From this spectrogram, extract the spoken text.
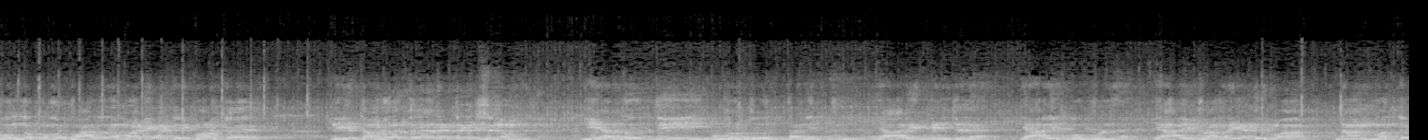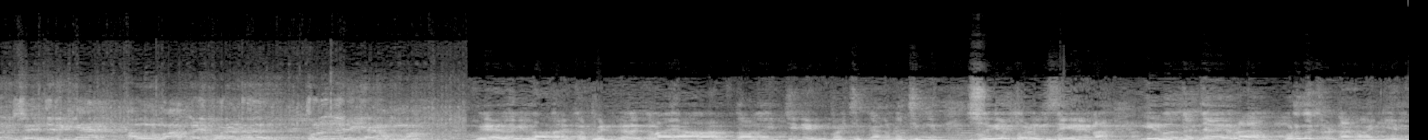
பொங்க பொங்க பாடுற மாதிரி தெரியுமா உனக்கு? இன்னைக்கு தமிழகத்துல ரெட்டகேஷனும் இருநூத்தி முப்பது தனித்து யாரை கெஞ்சல யாரை கூப்பிடல யாரை பார்க்க ஏன் தெரியுமா? நான் மக்களுக்கு செஞ்சிருக்கேன் அவங்க வாக்களிப்போர் என்று துணிஞ்சு நிற்கிறேன் அம்மா. வேலை இல்லாமல் இருக்க பெண்களுக்கெல்லாம் யாராக இருந்தாலும் இன்ஜினியரிங் படிச்சிருக்காங்கன்னு வச்சுங்க. சுய தொழில் செய்கிறேன்னா இருபத்தஞ்சாயிரம் ரூபாய் கொடுக்க சொல்லிட்டாங்க வங்கியில்.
